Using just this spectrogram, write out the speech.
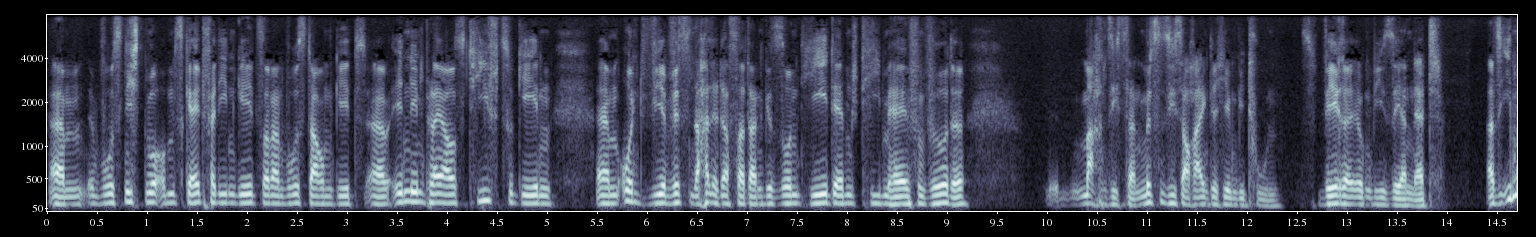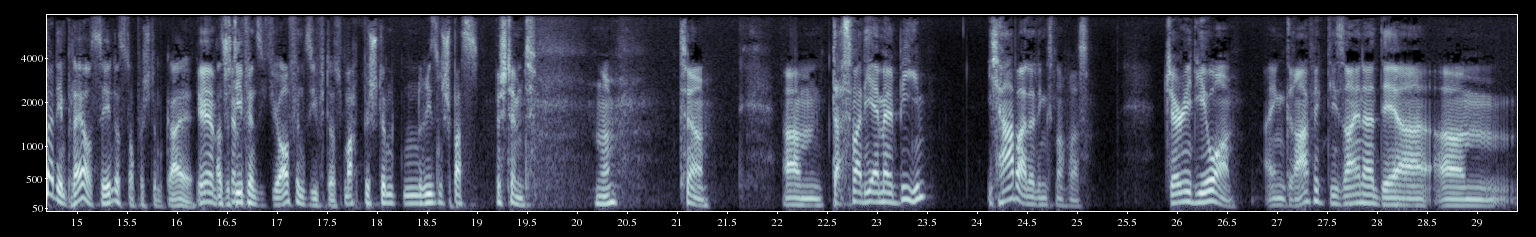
ähm, wo es nicht nur ums Geldverdienen geht, sondern wo es darum geht, äh, in den Playoffs tief zu gehen. Ähm, und wir wissen alle, dass er dann gesund jedem Team helfen würde machen sie es dann, müssen sie es auch eigentlich irgendwie tun. Es wäre irgendwie sehr nett. Also immer den Playoffs sehen, das ist doch bestimmt geil. Ja, also bestimmt. defensiv wie offensiv, das macht bestimmt einen Riesenspaß. Bestimmt. Ne? Tja, ähm, das war die MLB. Ich habe allerdings noch was. Jerry Dior, ein Grafikdesigner, der ähm,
